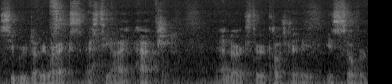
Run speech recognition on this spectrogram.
Subaru WRX STI hatch, and our exterior color today is silver.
